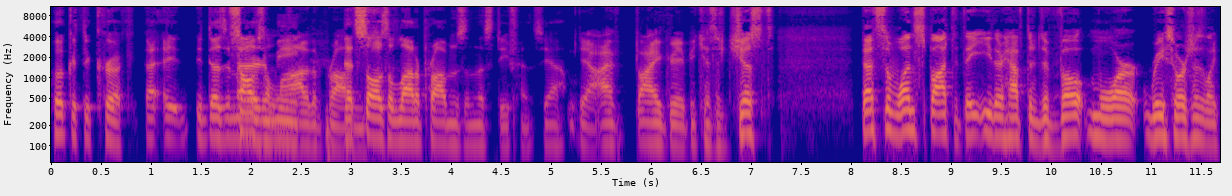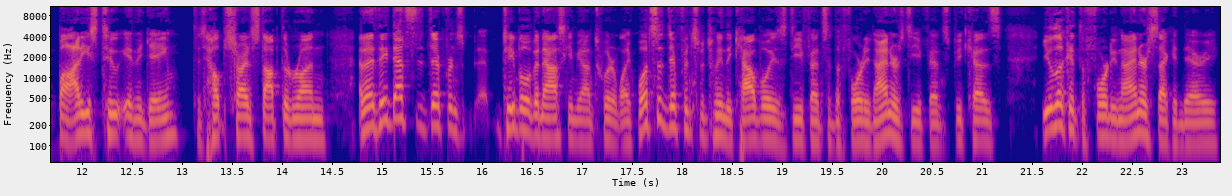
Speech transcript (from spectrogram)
hook or through crook, uh, it, it doesn't solves matter to a me. lot of the problems. That solves a lot of problems in this defense. Yeah, yeah, I I agree because it just that's the one spot that they either have to devote more resources like bodies to in the game to help try to stop the run. And I think that's the difference. People have been asking me on Twitter, like, what's the difference between the Cowboys defense and the 49ers defense? Because you look at the 49ers secondary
